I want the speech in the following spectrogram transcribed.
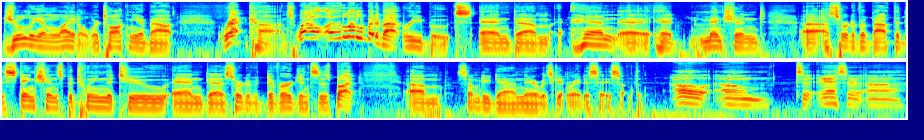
Julian Lytle. We're talking about retcons. Well, a little bit about reboots. And um, Han uh, had mentioned uh, sort of about the distinctions between the two and uh, sort of divergences, but. Um, somebody down there was getting ready to say something. Oh, um, to answer uh,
